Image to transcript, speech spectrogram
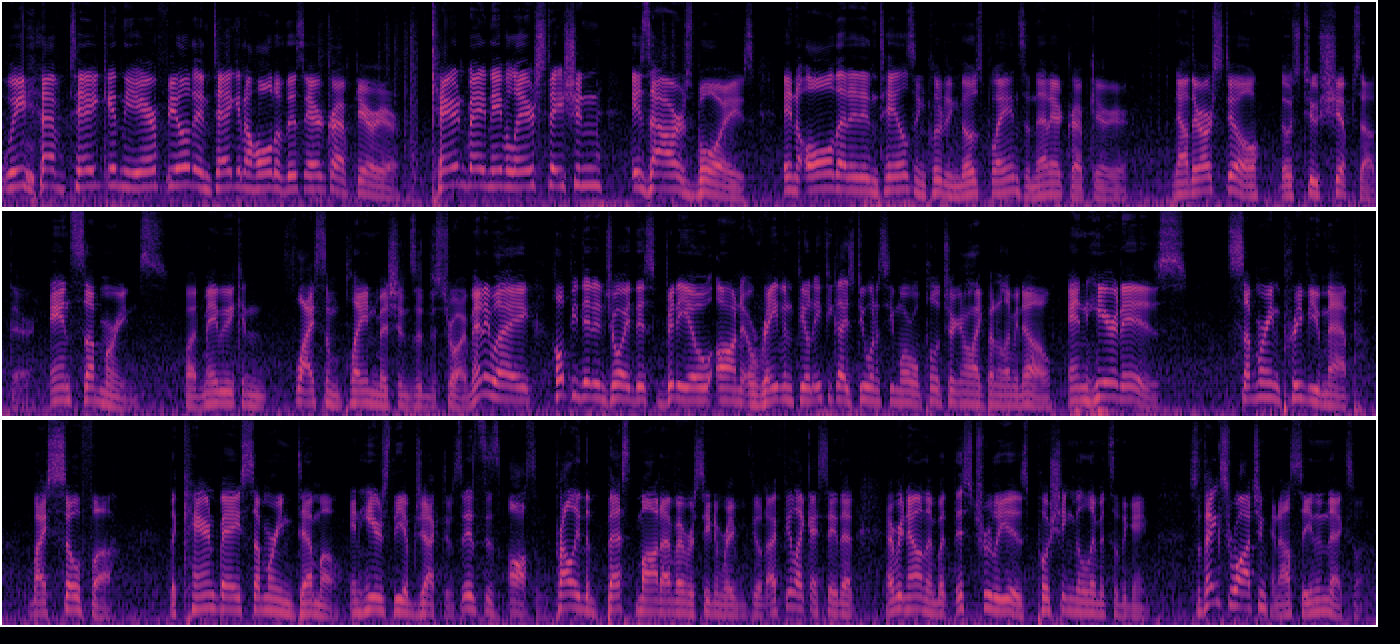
We have taken the airfield and taken a hold of this aircraft carrier. Cairn Bay Naval Air Station is ours, boys, and all that it entails, including those planes and that aircraft carrier. Now, there are still those two ships out there, and submarines, but maybe we can fly some plane missions and destroy them. Anyway, hope you did enjoy this video on Ravenfield. If you guys do want to see more, we'll pull the trigger on the like button and let me know. And here it is. Submarine preview map by Sofa the Cairn Bay submarine demo. And here's the objectives. This is awesome. Probably the best mod I've ever seen in Ravenfield. I feel like I say that every now and then, but this truly is pushing the limits of the game. So thanks for watching, and I'll see you in the next one.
